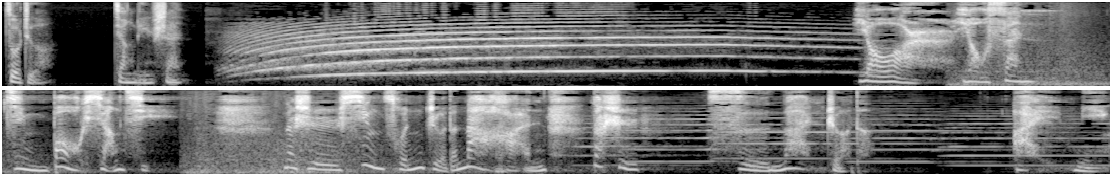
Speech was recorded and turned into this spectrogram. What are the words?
作者：江林山。幺二幺三，警报响起，那是幸存者的呐喊，那是死难者的哀鸣，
